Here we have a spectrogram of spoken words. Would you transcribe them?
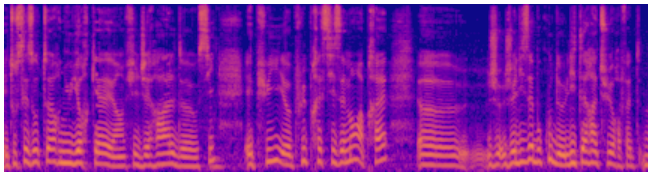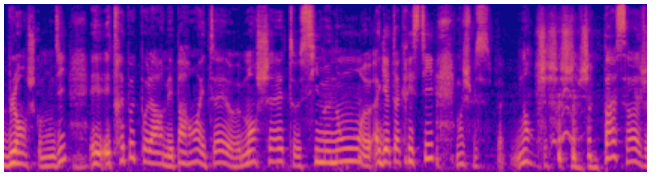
et tous ces auteurs new-yorkais, hein, Fitzgerald euh, aussi. Et puis, euh, plus précisément, après, je, je lisais beaucoup de littérature, en fait, blanche, comme on dit, et, et très peu de polar. Mes parents étaient Manchette, Simenon, Agatha Christie. Moi, je me suis dit, non, j'aime pas ça. Je,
